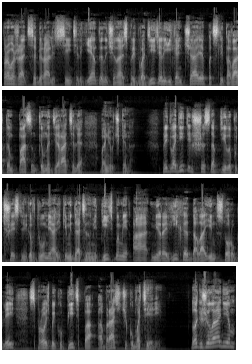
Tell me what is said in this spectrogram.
Провожать собирались все интеллигенты, начиная с предводителей и кончая подслеповатым пасынком надзирателя Вонючкина. Предводительша снабдила путешественников двумя рекомендательными письмами, а Мировиха дала им 100 рублей с просьбой купить по образчику материи. Благожеланием,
